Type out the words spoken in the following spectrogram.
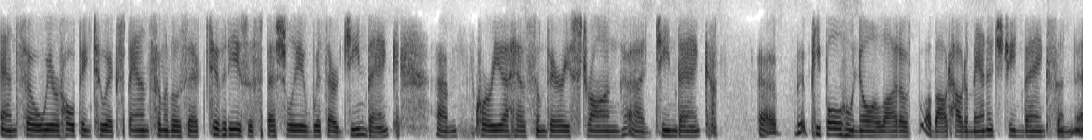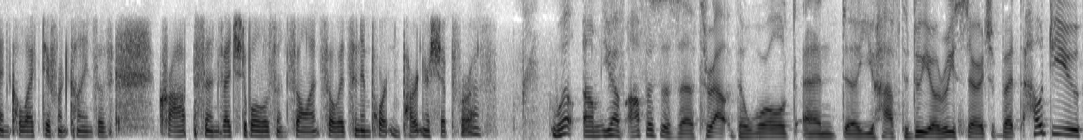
And so we're hoping to expand some of those activities, especially with our gene bank. Um, Korea has some very strong uh, gene bank uh, people who know a lot of about how to manage gene banks and, and collect different kinds of crops and vegetables and so on. So it's an important partnership for us. Well, um, you have offices uh, throughout the world and uh, you have to do your research, but how do you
